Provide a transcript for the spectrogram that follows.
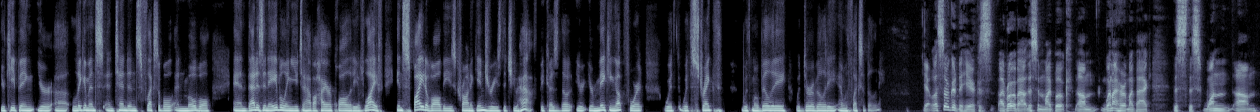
You're keeping your uh, ligaments and tendons flexible and mobile. And that is enabling you to have a higher quality of life in spite of all these chronic injuries that you have because the, you're, you're making up for it with, with strength with mobility, with durability, and with flexibility. Yeah, well, that's so good to hear because I wrote about this in my book. Um, when I hurt my back, this this one um,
